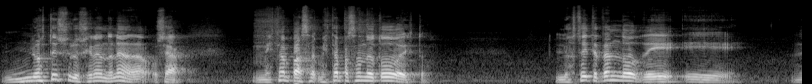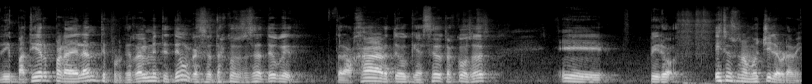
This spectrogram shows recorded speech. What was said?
no estoy solucionando nada, o sea, me, están me está pasando todo esto. Lo estoy tratando de, de patear para adelante porque realmente tengo que hacer otras cosas, o sea, tengo que trabajar, tengo que hacer otras cosas. Eh, pero esto es una mochila para mí.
